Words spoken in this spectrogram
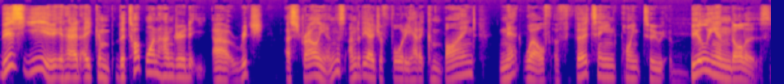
this year it had a com- the top 100 uh, rich Australians under the age of 40 had a combined net wealth of 13.2 billion dollars.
